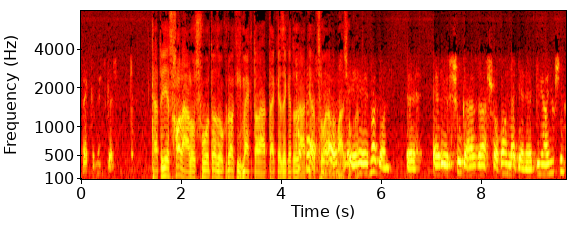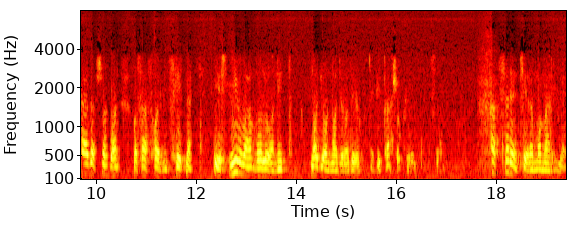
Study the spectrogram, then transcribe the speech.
bekövetkezett. Tehát, hogy ez halálos volt azokra, akik megtalálták ezeket az hát átjátszó állomásokat. Nagyon erős sugárzása van, nagy energiájú sugárzása van a 137-nek, és nyilvánvalóan itt nagyon nagy radioaktivitásokról Hát szerencsére ma már ilyen.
